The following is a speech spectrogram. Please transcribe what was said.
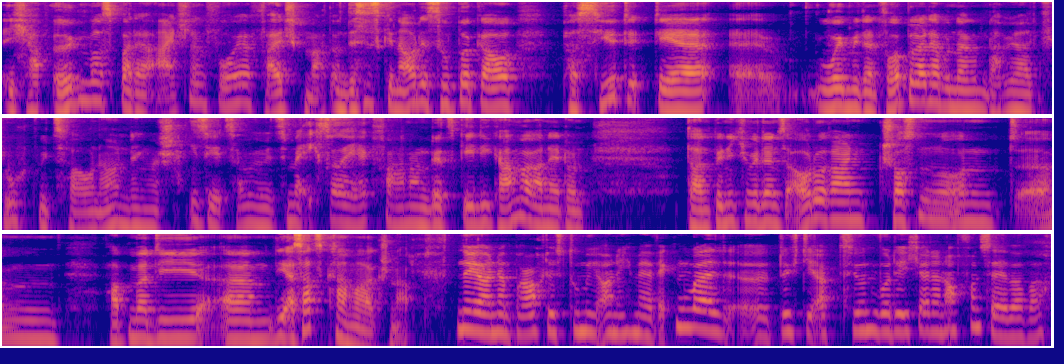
Ich habe irgendwas bei der Einstellung vorher falsch gemacht. Und das ist genau der Super-GAU passiert, der, äh, wo ich mich dann vorbereitet habe und dann habe ich halt geflucht wie Zau. Ne? Und denke mir, scheiße, jetzt, habe ich, jetzt wir extra daher gefahren und jetzt geht die Kamera nicht. Und dann bin ich wieder ins Auto reingeschossen und ähm, habe mir die, ähm, die Ersatzkamera geschnappt. Naja, und dann brauchtest du mich auch nicht mehr wecken, weil äh, durch die Aktion wurde ich ja dann auch von selber wach.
